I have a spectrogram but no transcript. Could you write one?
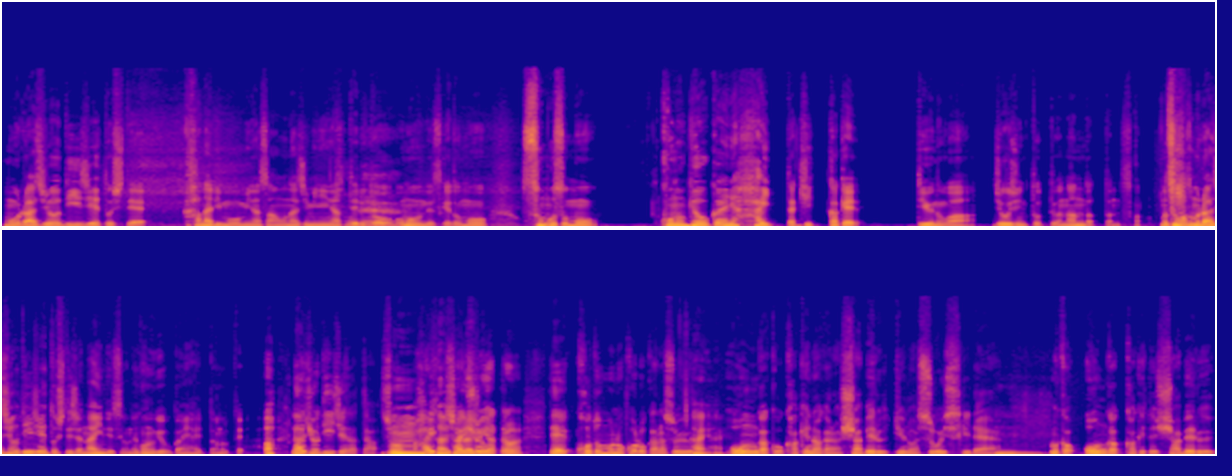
もうラジオ DJ としてかなりもう皆さんおなじみになってると思うんですけどもそもそもこの業界に入ったきっかけっていうのはジョージにとっては何だったんですか、まあ、そもそもラジオ DJ としてじゃないんですよねこの業界に入ったのって。あラジオ DJ だった。そううんはい最最初にやったのはで子供の頃からそういうはいはい。音楽をかけながら喋るっていうのはすごい好きで、うん。なんか音楽かけて喋る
